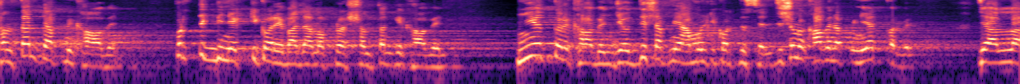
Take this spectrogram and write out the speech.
সন্তানকে আপনি খাওয়াবেন। প্রত্যেক দিন একটি করে বাদাম আপনার সন্তানকে খাওয়াবেন। নিয়ত করে খাওয়াবেন, যে উদ্দেশ্যে আপনি আমলটি করতেছেন, যে সময় খাওয়াবেন আপনি নিয়ত করবেন। যে আল্লাহ,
